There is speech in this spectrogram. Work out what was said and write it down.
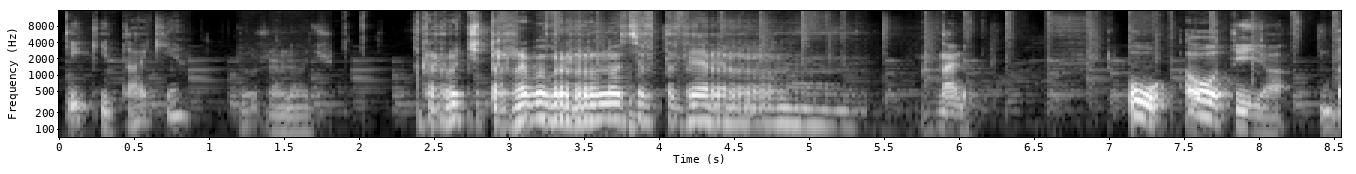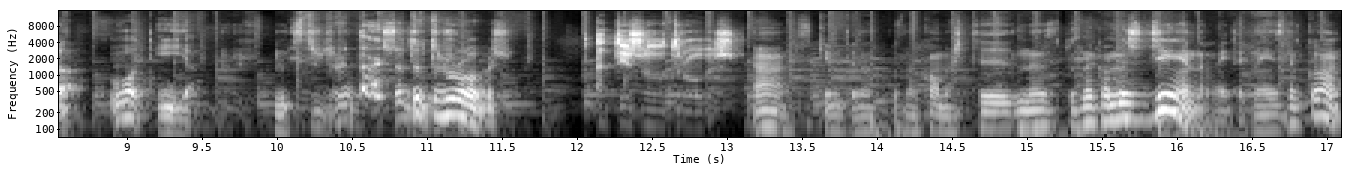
Тікі-такі. Дуже ночі. Коротше, треба вернутися в таверну. Погнали. О, а от і я. Да, от і я. Містер Джордан, що ти тут робиш? А ти що тут робиш? А, з ким ти нас познайомиш? Ти нас познайомиш з Джином, і так не знайомі.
